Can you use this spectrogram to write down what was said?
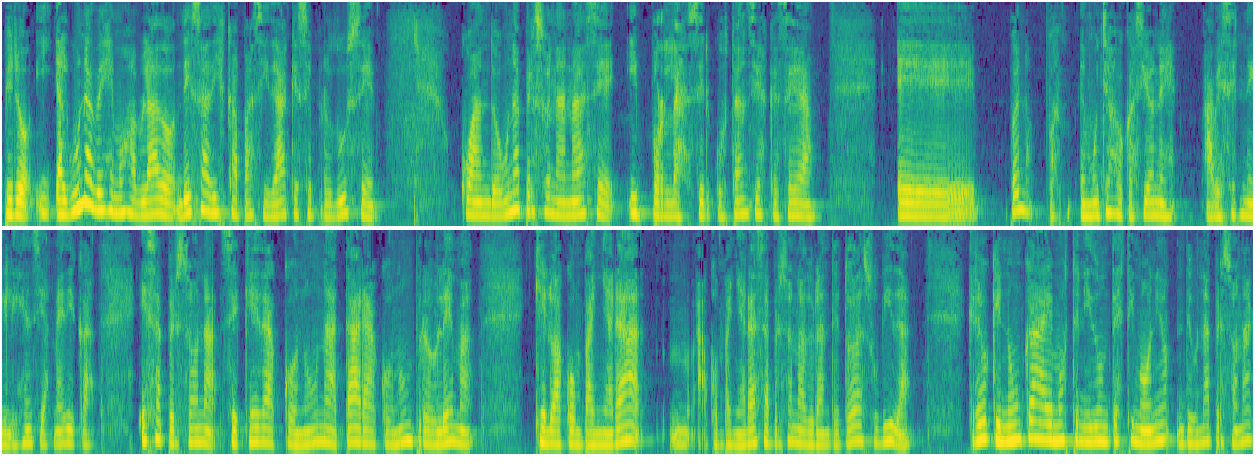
Pero ¿y alguna vez hemos hablado de esa discapacidad que se produce cuando una persona nace y por las circunstancias que sea, eh, bueno, pues en muchas ocasiones, a veces negligencias médicas, esa persona se queda con una tara, con un problema que lo acompañará, mm, acompañará a esa persona durante toda su vida. Creo que nunca hemos tenido un testimonio de una persona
